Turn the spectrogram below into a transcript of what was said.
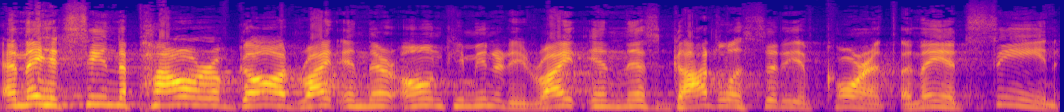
And they had seen the power of God right in their own community, right in this godless city of Corinth. And they had seen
